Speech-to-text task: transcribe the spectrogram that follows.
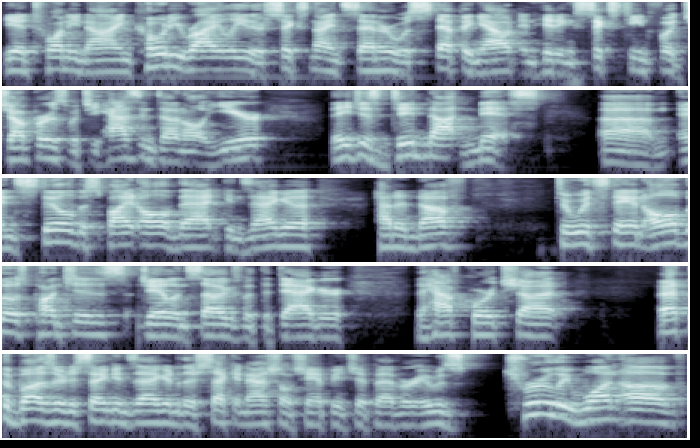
He had 29. Cody Riley, their 6'9 center, was stepping out and hitting 16 foot jumpers, which he hasn't done all year. They just did not miss. Um, and still, despite all of that, Gonzaga had enough to withstand all of those punches. Jalen Suggs with the dagger, the half court shot at the buzzer to send Gonzaga to their second national championship ever. It was truly one of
